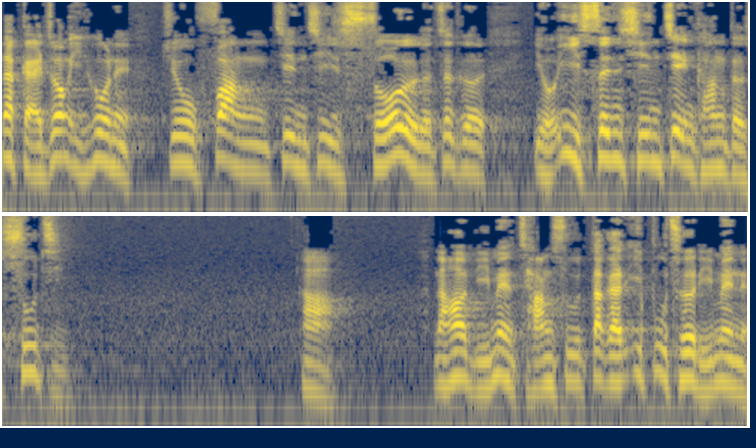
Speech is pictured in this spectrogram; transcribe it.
那改装以后呢，就放进去所有的这个有益身心健康的书籍，啊。然后里面藏书，大概一部车里面呢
